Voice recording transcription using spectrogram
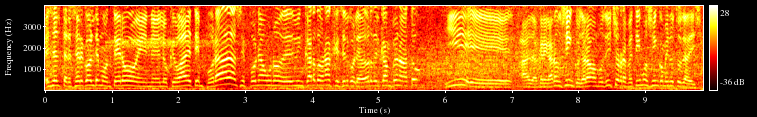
Es el tercer gol de Montero en eh, lo que va de temporada. Se pone a uno de Edwin Cardona, que es el goleador del campeonato. Y eh, agregaron cinco, ya lo habíamos dicho, repetimos cinco minutos de adición.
